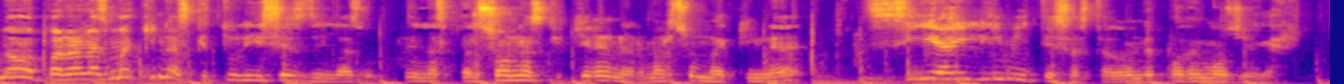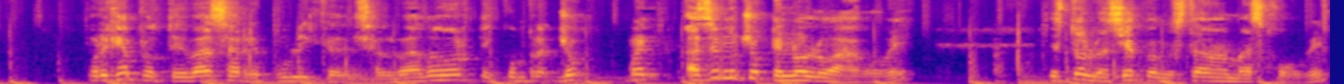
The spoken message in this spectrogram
No, para las máquinas que tú dices de las, de las personas que quieren armar su máquina, sí hay límites hasta donde podemos llegar. Por ejemplo, te vas a República del Salvador, te compras. Yo, bueno, hace mucho que no lo hago, ¿eh? Esto lo hacía cuando estaba más joven.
